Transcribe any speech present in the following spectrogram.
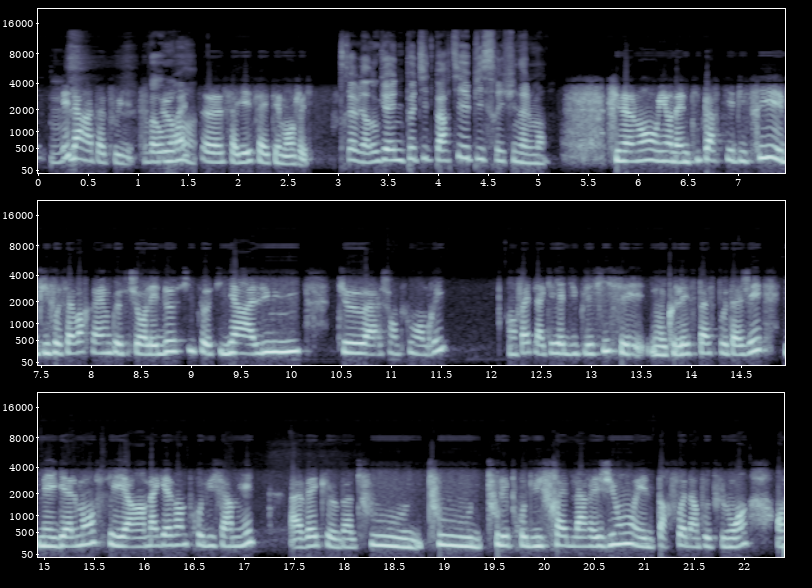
Mhm. et de la ratatouille. Bah, Le moins. reste, euh, ça y est, ça a été mangé. Très bien. Donc il y a une petite partie épicerie finalement. Finalement, oui, on a une petite partie épicerie et puis il faut savoir quand même que sur les deux sites, aussi bien à Lumini que à Chanteloup-en-Brie, en fait, la cueillette du Plessis, c'est donc l'espace potager, mais également c'est un magasin de produits fermiers avec euh, ben, tout- tout- tous les produits frais de la région et parfois d'un peu plus loin, en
